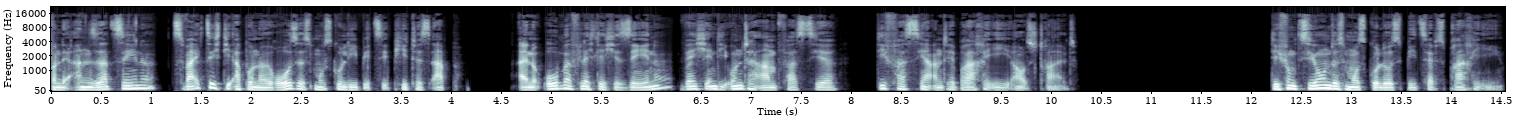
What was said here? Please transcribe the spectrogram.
Von der Ansatzsehne zweigt sich die Aponeurosis musculi bicipitis ab, eine oberflächliche Sehne, welche in die Unterarmfaszie, die Fascia antebrachii, ausstrahlt. Die Funktion des Musculus biceps brachii.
